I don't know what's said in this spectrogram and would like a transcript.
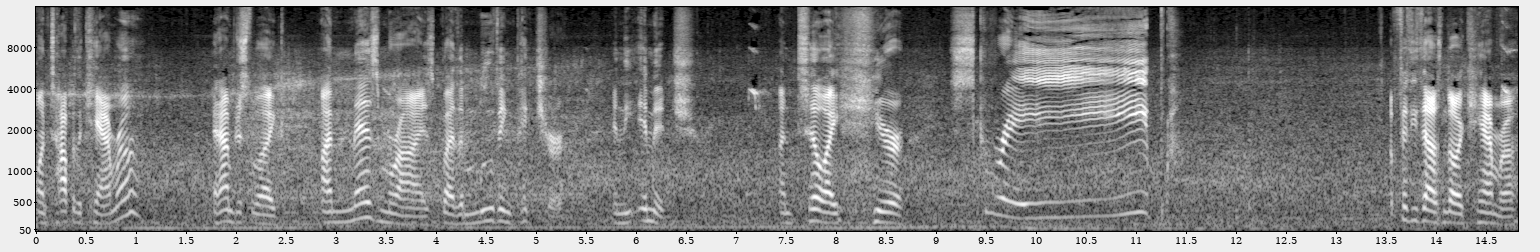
on top of the camera, and I'm just like, I'm mesmerized by the moving picture and the image until I hear scrape. A $50,000 camera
